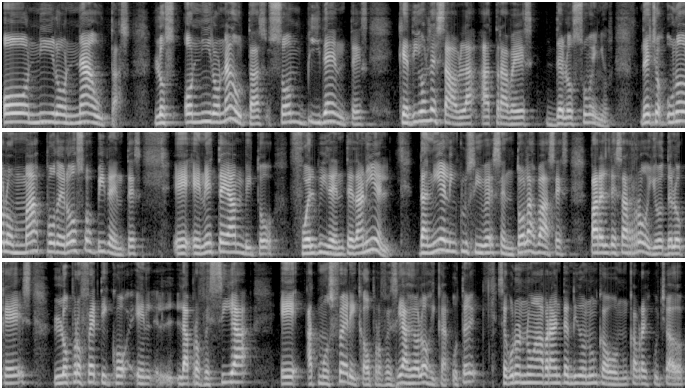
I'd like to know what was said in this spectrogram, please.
onironautas. Los onironautas son videntes que Dios les habla a través de los sueños. De hecho, uno de los más poderosos videntes eh, en este ámbito fue el vidente Daniel. Daniel inclusive sentó las bases para el desarrollo de lo que es lo profético en la profecía eh, atmosférica o profecía geológica. Usted seguro no habrá entendido nunca o nunca habrá escuchado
